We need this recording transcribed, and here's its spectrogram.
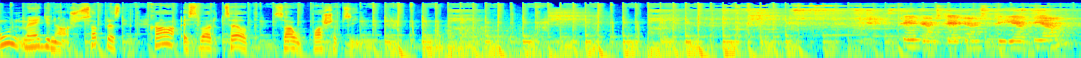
un mēģināšu saprast, kā es varu celt savu pašapziņu. Stiepjam, stiepjam, stiepjam.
